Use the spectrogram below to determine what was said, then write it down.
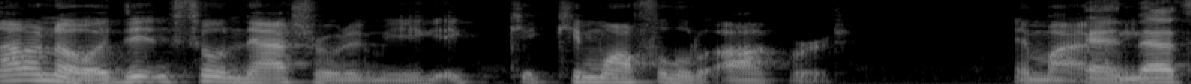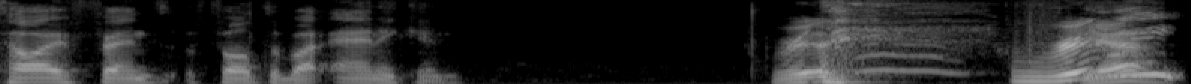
I don't know. It didn't feel natural to me. It, it came off a little awkward, in my And opinion. that's how I felt felt about Anakin. really, really,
